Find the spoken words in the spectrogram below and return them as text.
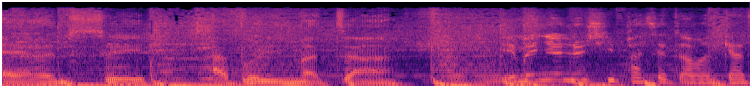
RMC, Apolline Matin. Emmanuel Le Chypre à 7h24.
